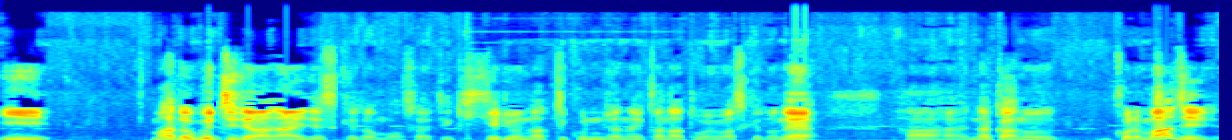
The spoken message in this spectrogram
いい窓口ではないですけども、そうやって聞けるようになってくるんじゃないかなと思いますけどね。はい、なんかあの、これマジ、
